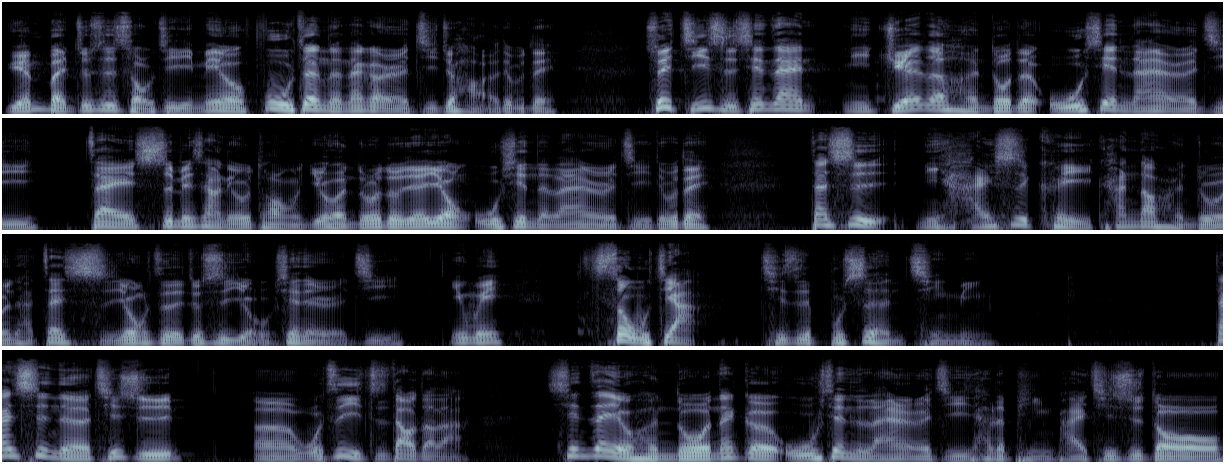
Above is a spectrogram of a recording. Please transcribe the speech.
原本就是手机里面有附赠的那个耳机就好了，对不对？所以即使现在你觉得很多的无线蓝牙耳机，在市面上流通，有很多人都在用无线的蓝牙耳机，对不对？但是你还是可以看到很多人他在使用这个就是有线的耳机，因为售价其实不是很亲民。但是呢，其实呃我自己知道的啦，现在有很多那个无线的蓝牙耳机，它的品牌其实都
